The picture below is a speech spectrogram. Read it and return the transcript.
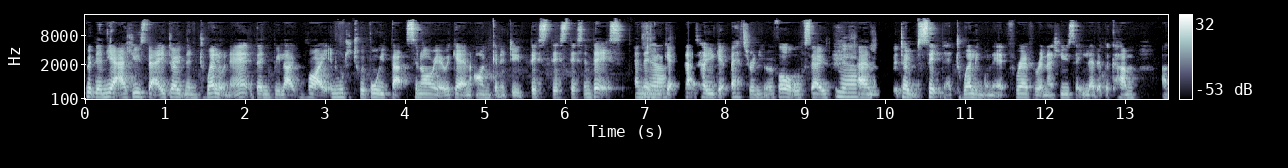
but then, yeah, as you say, don't then dwell on it. Then be like, right, in order to avoid that scenario again, I'm going to do this, this, this, and this, and then yeah. you get that's how you get better and you evolve. So, yeah. um, but don't sit there dwelling on it forever. And as you say, let it become a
